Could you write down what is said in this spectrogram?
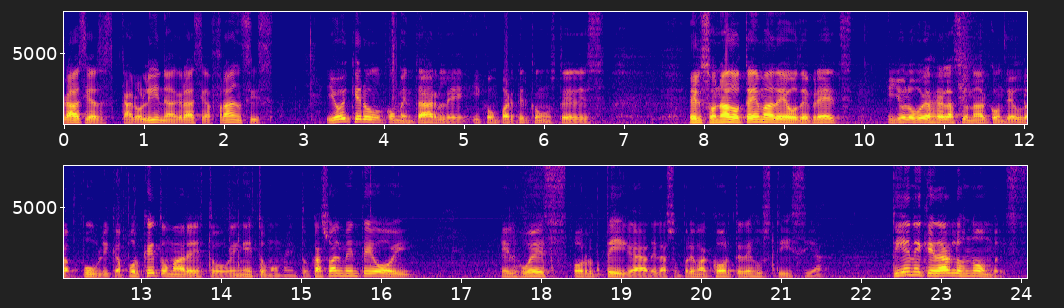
Gracias Carolina, gracias Francis. Y hoy quiero comentarle y compartir con ustedes el sonado tema de Odebrecht y yo lo voy a relacionar con deuda pública. ¿Por qué tomar esto en estos momentos? Casualmente hoy el juez Ortega de la Suprema Corte de Justicia tiene que dar los nombres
